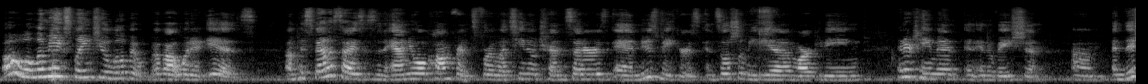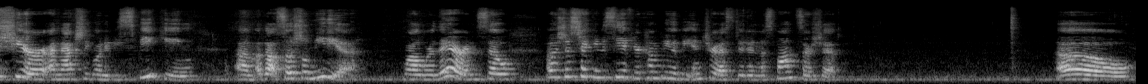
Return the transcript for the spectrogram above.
Oh, well, let me explain to you a little bit about what it is. Um, Hispanicize is an annual conference for Latino trendsetters and newsmakers in social media, marketing, entertainment, and innovation. Um, and this year, I'm actually going to be speaking um, about social media while we're there. And so I was just checking to see if your company would be interested in a sponsorship. Oh,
